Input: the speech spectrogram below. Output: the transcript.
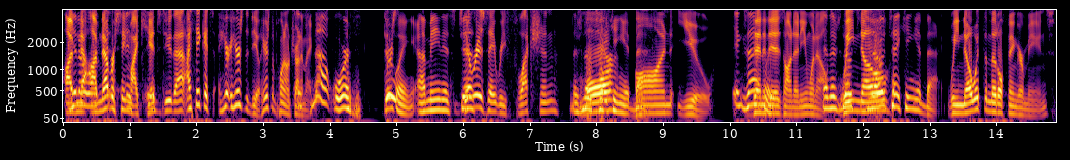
I've, You know ne- I've never seen my kids do that. I think it's here. Here's the deal. Here's the point I'm trying to make. It's not worth There's- doing. I mean, it's just there is a reflection. There's no taking it back. on you than it is on anyone else. And there's we no, know no taking it back. we know what the middle finger means.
